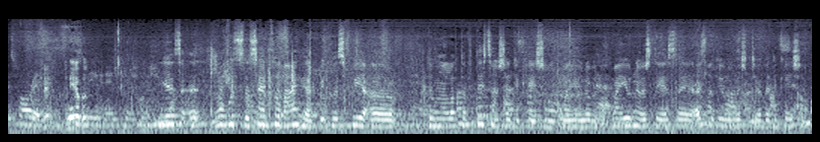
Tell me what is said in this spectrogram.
As far as Okay. Any other? being an education Yes, uh, that was the same thought I had because we are doing a lot of distance education at my university. My university is the Iceland University of Education,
